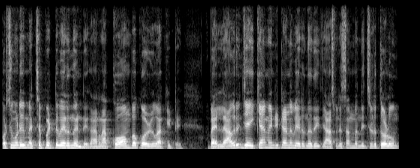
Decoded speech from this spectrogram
കുറച്ചും കൂടി മെച്ചപ്പെട്ട് വരുന്നുണ്ട്. കാരണം ആ കോംബോ ഒക്കെ ഒഴിവാക്കിയിട്ട്. അപ്പോൾ എല്ലാവരും ജയിക്കാൻ വേണ്ടിയിട്ടാണ് വരുന്നത്. ജാസ്മിനെ സംബന്ധിച്ചിടത്തോളം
